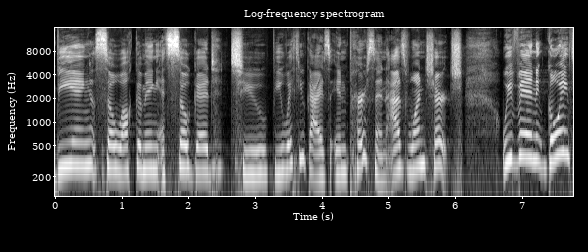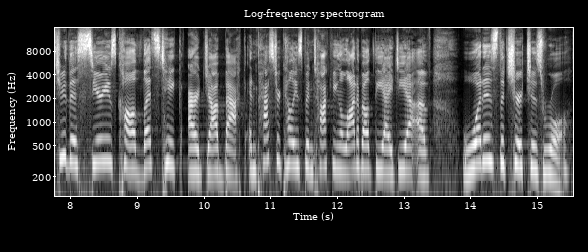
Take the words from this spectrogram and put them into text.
being so welcoming. It's so good to be with you guys in person as one church. We've been going through this series called Let's Take Our Job Back. And Pastor Kelly's been talking a lot about the idea of what is the church's role?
